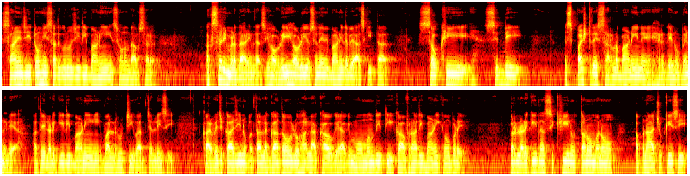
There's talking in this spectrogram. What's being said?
ਸਾਈਂ ਜੀ ਤੋਂ ਹੀ ਸਤਿਗੁਰੂ ਜੀ ਦੀ ਬਾਣੀ ਸੁਣਨ ਦਾ ਅਵਸਰ ਅਕਸਰ ਹੀ ਮਿਲਦਾ ਰਹਿੰਦਾ ਸੀ। ਹੌਲੀ ਹੌਲੀ ਉਸਨੇ ਵੀ ਬਾਣੀ ਦਾ ਅਭਿਆਸ ਕੀਤਾ। ਸੌਖੀ, ਸਿੱਧੀ, ਸਪਸ਼ਟ ਤੇ ਸਰਲ ਬਾਣੀ ਨੇ ਹਿਰਦੇ ਨੂੰ ਬਿੰਨ ਲਿਆ ਅਤੇ ਲੜਕੀ ਦੀ ਬਾਣੀ ਵੱਲ ਰੁਚੀ ਵੱਧ ਚੱਲੀ ਸੀ। ਘਰ ਵਿੱਚ ਕਾਜੀ ਨੂੰ ਪਤਾ ਲੱਗਾ ਤਾਂ ਉਹ ਲੋਹਾ ਲਾਖਾ ਹੋ ਗਿਆ ਕਿ ਮੋਮਨ ਦੀ ਧੀ ਕਾਫਰਾਂ ਦੀ ਬਾਣੀ ਕਿਉਂ ਪੜੇ ਪਰ ਲੜਕੀ ਤਾਂ ਸਿੱਖੀ ਨੂੰ ਤਨੋਂ ਮਨੋਂ ਅਪਣਾ ਚੁੱਕੀ ਸੀ।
